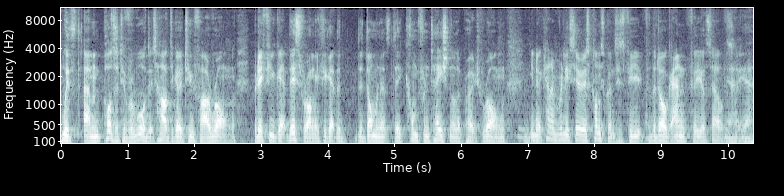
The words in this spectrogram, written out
with um, positive rewards, it's hard to go too far wrong. But if you get this wrong, if you get the, the dominance, the confrontational approach wrong, mm. you know, it can have really serious consequences for you, for the dog and for yourself. Yeah, so. yeah.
